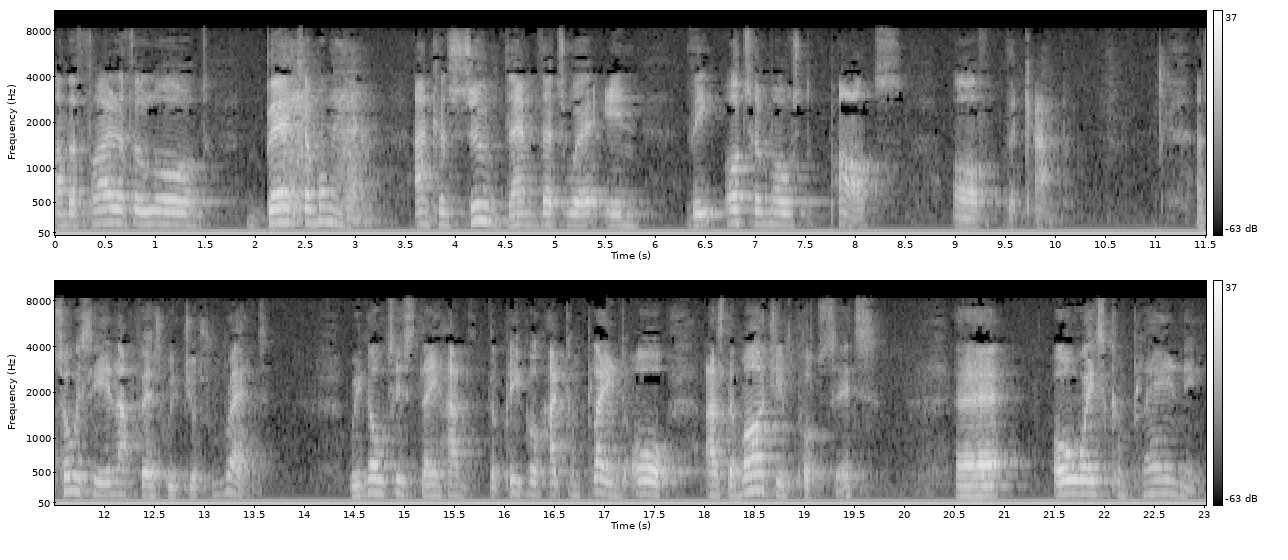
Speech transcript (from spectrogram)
And the fire of the Lord burnt among them, and consumed them that were in the uttermost parts of the camp. And so we see in that verse we've just read, we notice they had, the people had complained, or as the margin puts it, uh, always complaining.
